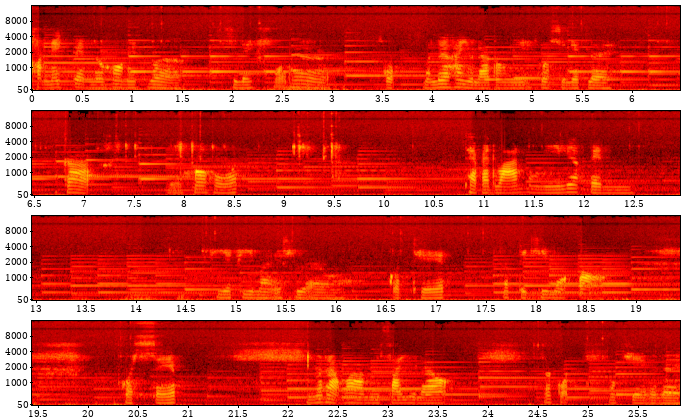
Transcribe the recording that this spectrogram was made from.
connect เป็น local network select folder มันเลือกให้อยู่แล้วตรงนี้กด select เลย ก็ local host แท็บ advanced ตรงนี้เลือกเป็น php mysql กด test ก็ติดที่หมวกต่อกด save มันก็ถามว่ามีไฟล์อยู่แล้ว ก็กดโอเคไปเลย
